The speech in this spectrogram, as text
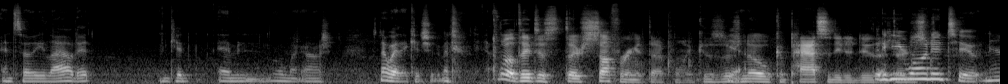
and so he allowed it. And kid, I mean, oh my gosh, there's no way that kid should have been doing that. Well, they just they're suffering at that point because there's Yeah. no capacity to do that. But he They're just- wanted to. No. yeah,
